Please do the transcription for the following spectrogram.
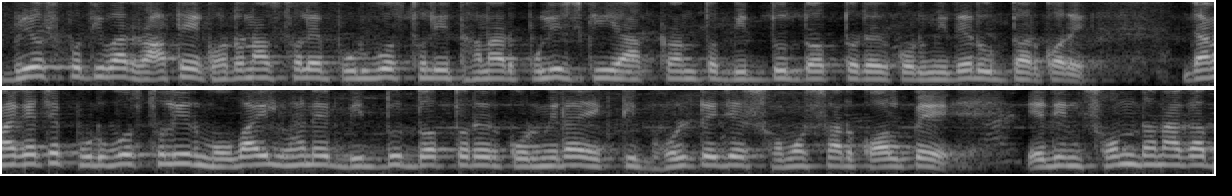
বৃহস্পতিবার রাতে ঘটনাস্থলে পূর্বস্থলী থানার পুলিশ গিয়ে আক্রান্ত বিদ্যুৎ দপ্তরের কর্মীদের উদ্ধার করে। জানা গেছে, পূর্বস্থলীর মোবাইল ভ্যানের বিদ্যুৎ দপ্তরের কর্মীরা একটি ভোল্টেজের সমস্যার কল পেয়ে এদিন সন্ধ্যা নাগাদ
